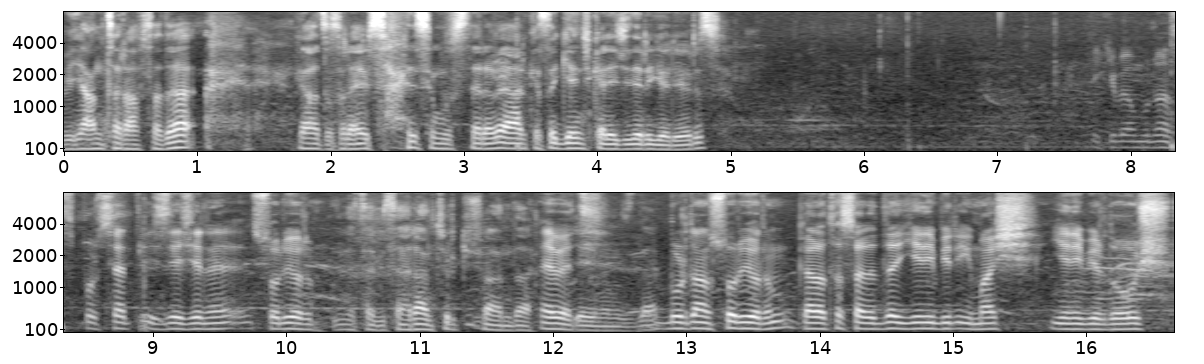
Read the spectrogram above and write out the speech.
Tabii yan tarafta da Galatasaray efsanesi Muslera ve arkasında genç kalecileri görüyoruz. Peki ben buradan Spor Set izleyicilerine soruyorum. Ve tabii Serhan Türk şu anda Evet. yayınımızda. Buradan soruyorum. Galatasaray'da yeni bir imaj, yeni bir doğuş.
